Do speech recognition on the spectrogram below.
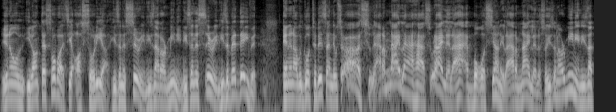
you know, Iran Tesova, yeah, Assyria. He's an Assyrian. He's not Armenian. He's an Assyrian. He's a Bet David. And then I would go to this and they would say, Ah, Su- Adam Naila, ha, Suraila, Bogosiani, Adam Naila. So he's an Armenian. He's not.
